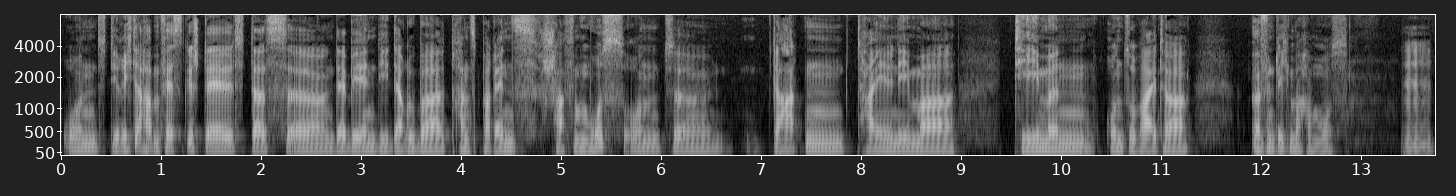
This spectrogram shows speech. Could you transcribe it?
Und die Richter haben festgestellt, dass äh, der BND darüber Transparenz schaffen muss und äh, Daten, Teilnehmer, Themen und so weiter öffentlich machen muss. Mhm.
